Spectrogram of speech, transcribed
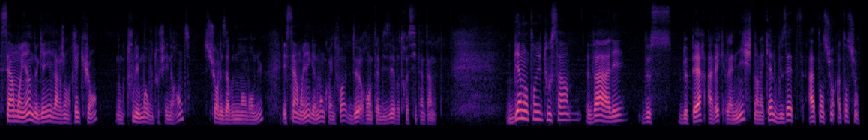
C'est un moyen de gagner de l'argent récurrent, donc tous les mois vous touchez une rente sur les abonnements vendus, et c'est un moyen également, encore une fois, de rentabiliser votre site internet. Bien entendu, tout ça va aller de, pair avec la niche dans laquelle vous êtes. Attention, attention,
